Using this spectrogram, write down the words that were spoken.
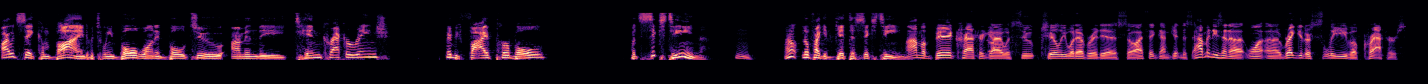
I would say combined between bowl one and bowl two, I'm in the 10 cracker range, maybe five per bowl, but 16. Hmm. I don't know if I could get to 16. I'm a big cracker guy with soup, chili, whatever it is. So I think I'm getting this. How many's in a, one, a regular sleeve of crackers?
